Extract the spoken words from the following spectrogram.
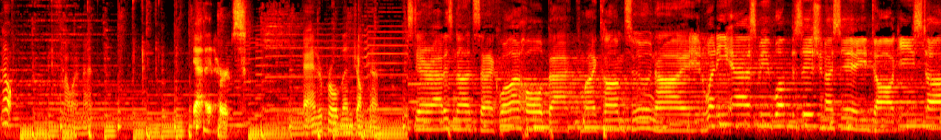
No. That's not what I meant. Yeah, it hurts. Yeah, Ender Pearl, then jumped in. Stare at his nutsack while I hold back my come tonight. And when he asks me what position, I say doggy style.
